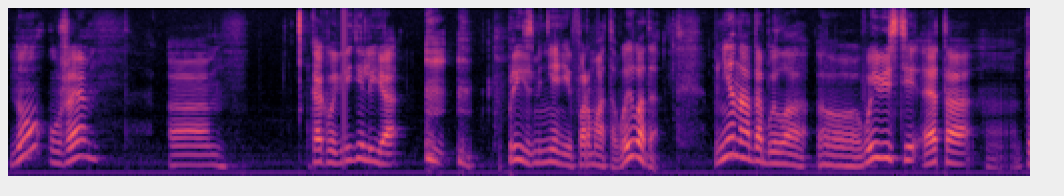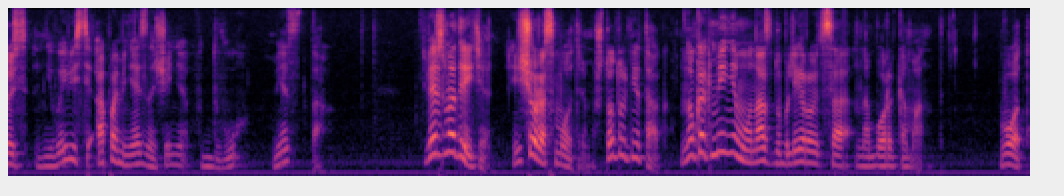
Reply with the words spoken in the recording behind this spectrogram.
Ну, уже, э, как вы видели, я при изменении формата вывода, мне надо было э, вывести это, э, то есть не вывести, а поменять значение в двух местах. Теперь смотрите, еще раз смотрим, что тут не так. Ну, как минимум у нас дублируются наборы команд. Вот,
